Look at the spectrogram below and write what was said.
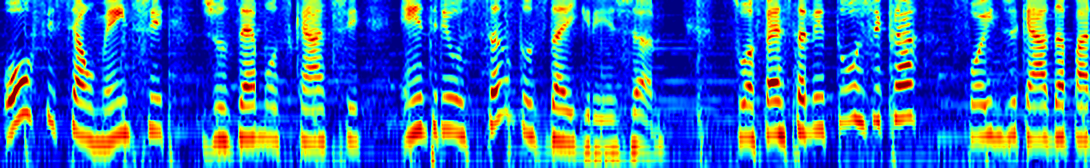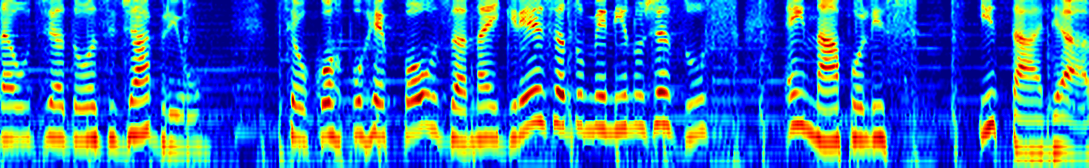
oficialmente José Moscati entre os santos da Igreja. Sua festa litúrgica foi indicada para o dia 12 de abril. Seu corpo repousa na Igreja do Menino Jesus, em Nápoles, Itália.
